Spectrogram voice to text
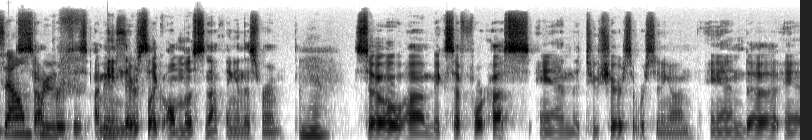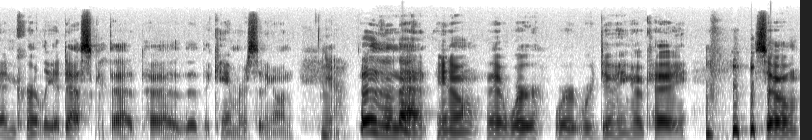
soundproof this. I mean, this- there's like almost nothing in this room. Yeah. So, um, except for us and the two chairs that we're sitting on, and uh, and currently a desk that uh, the the camera is sitting on. Yeah. But other than that, you know, uh, we're we're we're doing okay. so,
